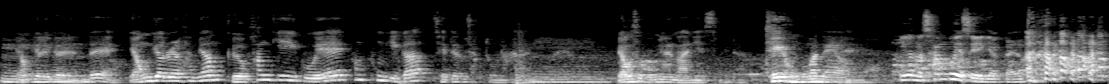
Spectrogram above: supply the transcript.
음. 연결이 되야 되는데 연결을 하면 그 환기구의 환풍기가 제대로 작동을 안 하는 거예요. 음, 여기서 고민을 많이 했습니다. 되게 궁금하네요. 네. 이거는 3부에서 얘기할까요?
